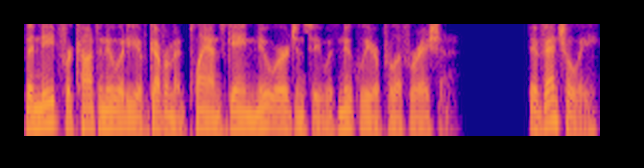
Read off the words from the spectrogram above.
The need for continuity of government plans gained new urgency with nuclear proliferation. Eventually,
